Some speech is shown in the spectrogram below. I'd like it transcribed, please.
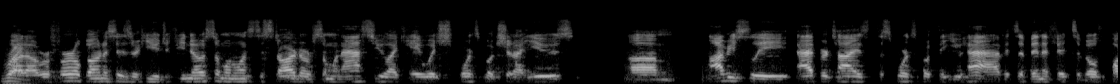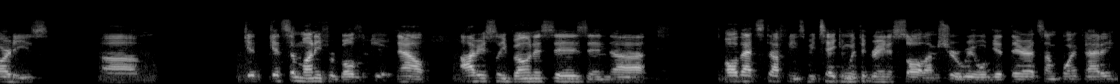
Right. But uh, referral bonuses are huge. If you know someone wants to start, or if someone asks you like, "Hey, which sports book should I use?" Um, obviously, advertise the sports book that you have. It's a benefit to both parties. Um, get get some money for both of you. Now, obviously, bonuses and uh, all that stuff needs to be taken with a grain of salt. I'm sure we will get there at some point, Patty.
